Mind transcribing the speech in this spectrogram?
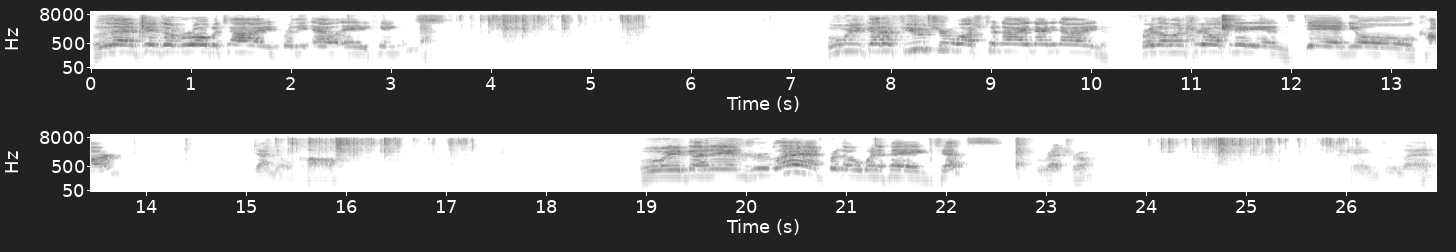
Legend of Robitaille for the LA Kings. We've got a future watch to 9.99 for the Montreal Canadiens, Daniel Carr. Daniel Carr. We've got an Andrew Ladd for the Winnipeg Jets, retro. Andrew Ladd.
